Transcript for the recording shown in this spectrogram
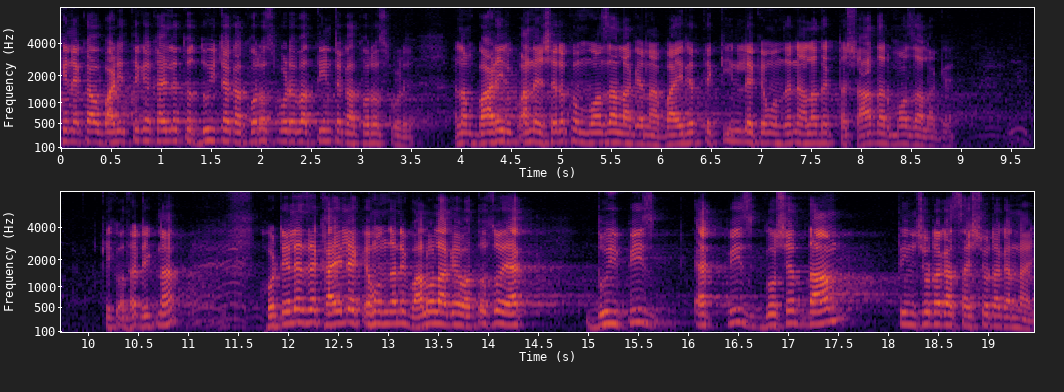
কিনে খাও, বাড়ির থেকে খাইলে তো দুই টাকা খরচ পড়ে বা তিন টাকা খরচ পড়ে। বললাম, বাড়ির পানে সেরকম মজা লাগে না, বাইরের থেকে কিনলে কেমন জানি আলাদা একটা স্বাদ আর মজা লাগে। কি কথা, ঠিক না? হোটেলে যে খাইলে কেমন জানি ভালো লাগে, অথচ এক, দুই পিস এক পিস গোশের দাম তিনশো টাকা, চারশো টাকা নাই।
